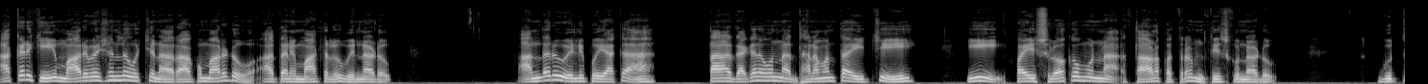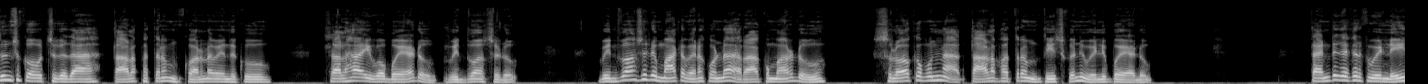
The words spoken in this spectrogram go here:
అక్కడికి మారువేషంలో వచ్చిన రాకుమారుడు అతని మాటలు విన్నాడు. అందరూ వెళ్ళిపోయాక తన దగ్గర ఉన్న ధనమంతా ఇచ్చి ఈ పై శ్లోకం ఉన్న తాళపత్రం తీసుకున్నాడు. గుర్తుంచుకోవచ్చు కదా తాళపత్రం కొనడమెందుకు? సలహా ఇవ్వబోయాడు విద్వాంసుడు. విద్వాంసుడి మాట వినకుండా రాకుమారుడు శ్లోకమున్న తాళపత్రం తీసుకుని వెళ్ళిపోయాడు. తండ్రి దగ్గరకు వెళ్ళి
